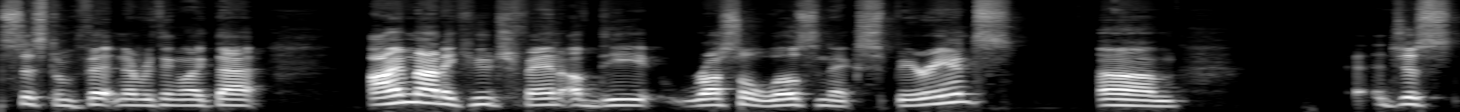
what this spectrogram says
system fit and everything like that. I'm not a huge fan of the Russell Wilson experience. Um, just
